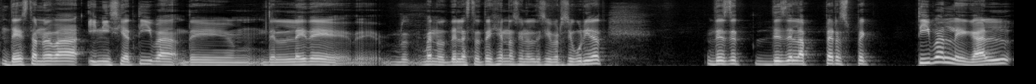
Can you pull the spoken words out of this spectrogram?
de esta nueva iniciativa de, la ley de, bueno, de la Estrategia Nacional de Ciberseguridad. Desde, desde la perspectiva legal,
